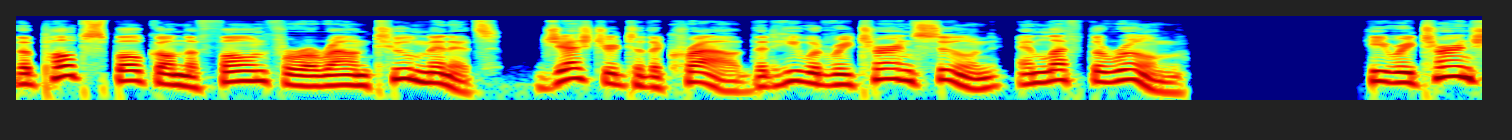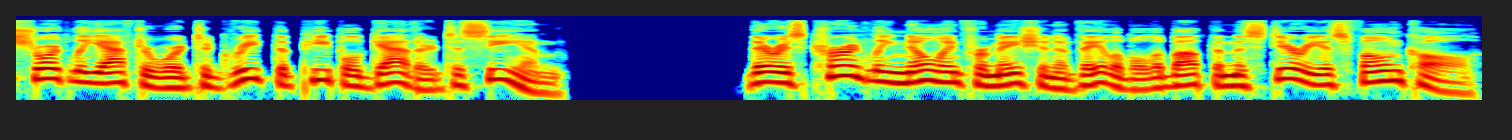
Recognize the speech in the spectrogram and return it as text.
The Pope spoke on the phone for around two minutes, gestured to the crowd that he would return soon, and left the room. He returned shortly afterward to greet the people gathered to see him. There is currently no information available about the mysterious phone call.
